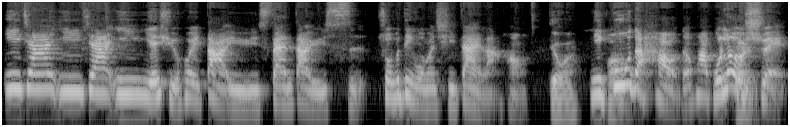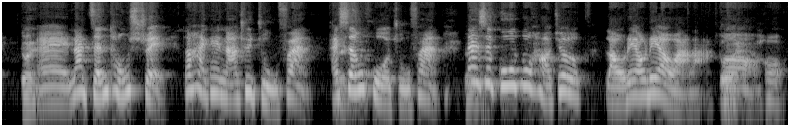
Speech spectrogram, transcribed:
一加一加一，也许会大于三，大于四，说不定我们期待啦，哈。有啊，你估的好的话，不漏水，对，哎，那整桶水都还可以拿去煮饭，还生火煮饭。但是估不好就老料料啊啦。对，好、哦，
